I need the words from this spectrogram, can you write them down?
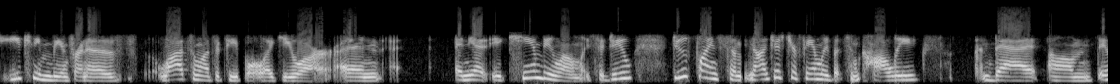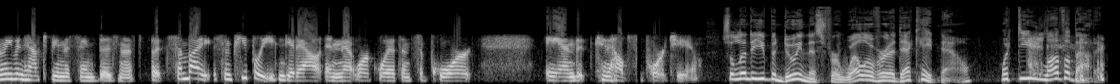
you can even be in front of lots and lots of people like you are and and yet it can be lonely. So do do find some not just your family but some colleagues that um, they don't even have to be in the same business but somebody some people that you can get out and network with and support and it can help support you. So linda you've been doing this for well over a decade now. What do you love about it?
